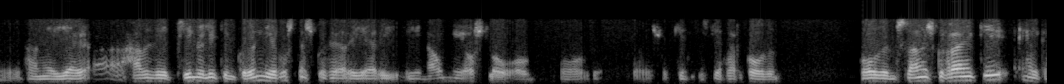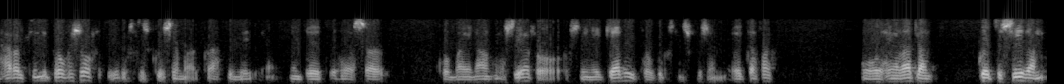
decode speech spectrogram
Eh, þannig að ég hafiði pínu lítinn grunn í rústensku þegar ég er í, í námi í Oslo og svo kynntist ég þar góðum, góðum slavinsku fræðingi, Helga Haraldinni, professor í rústensku sem að gæti mig myndið til þess að koma í námi á sér og sem ég gerði, tók rústensku sem auðvitað og hefur allan götu síðan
